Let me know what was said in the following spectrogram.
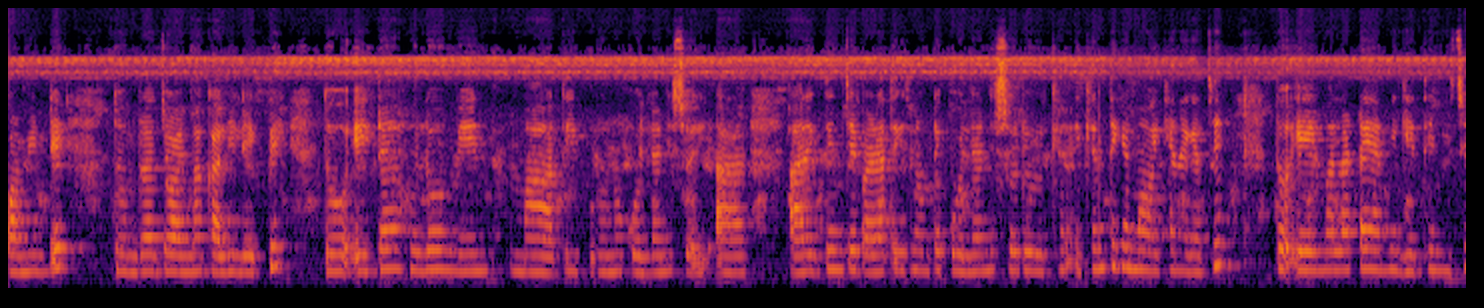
কমেন্টে তোমরা জয় মা কালী লিখবে। তো এইটা হলো মেন মা আদি পুরনো কল্যাণেশ্বরী আর আরেকদিন যে বেড়াতে গেছিলাম ওটা কল্যাণেশ্বরী ওইখান এখান থেকে মা ওইখানে গেছে। তো এই মালাটাই আমি গেঁথে নিচ্ছি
